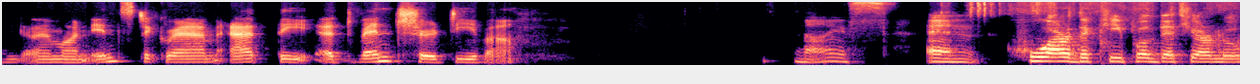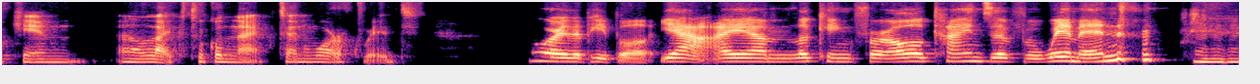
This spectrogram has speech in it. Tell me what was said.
And I'm on Instagram at the Adventure Diva. Nice. And who are the people that you're looking uh, like to connect and work with? Who are the people? Yeah, I am looking for all kinds of women. Mm-hmm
